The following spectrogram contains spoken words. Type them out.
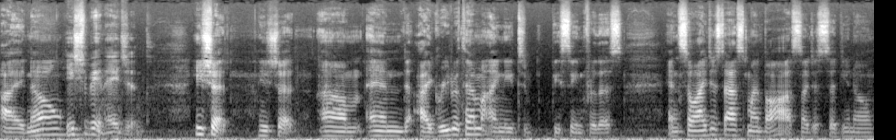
"I know." He should be an agent. He should. He should. Um, and I agreed with him. I need to be seen for this. And so I just asked my boss. I just said, you know,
